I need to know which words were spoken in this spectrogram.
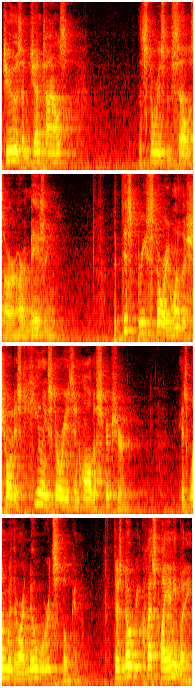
Jews and Gentiles. The stories themselves are, are amazing. But this brief story, one of the shortest healing stories in all of Scripture, is one where there are no words spoken. There's no request by anybody.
